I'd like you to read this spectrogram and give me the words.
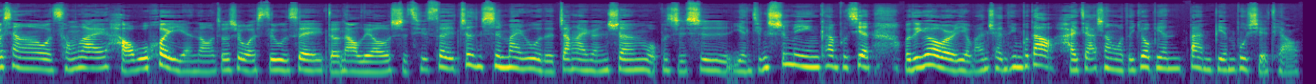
我想啊，我从来毫无讳言哦，就是我十五岁得脑瘤，十七岁正式迈入我的障碍人生。我不只是眼睛失明看不见，我的右耳也完全听不到，还加上我的右边半边不协调。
